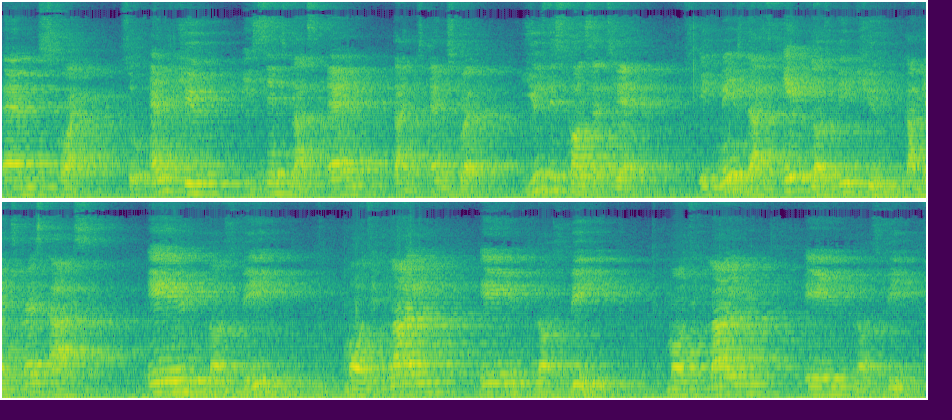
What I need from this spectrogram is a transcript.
m squared. So n cubed same thing as n times m squared. Use this concept here. It means that a plus b cubed can be expressed as a plus b multiplying a plus b, multiplying a plus b.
